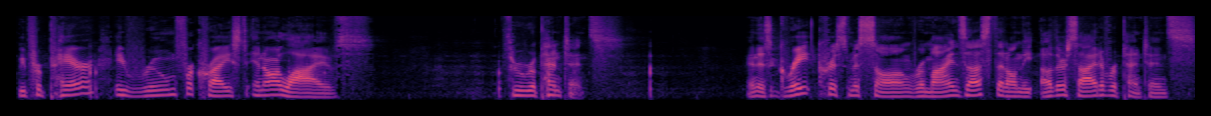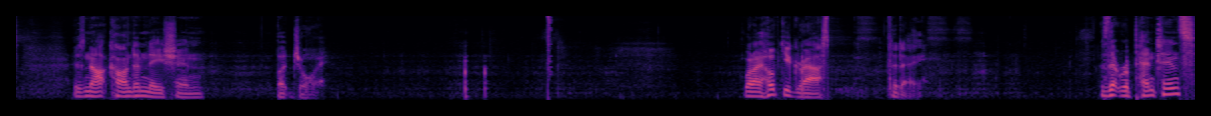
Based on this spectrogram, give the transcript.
We prepare a room for Christ in our lives through repentance. And this great Christmas song reminds us that on the other side of repentance is not condemnation, but joy. What I hope you grasp today is that repentance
